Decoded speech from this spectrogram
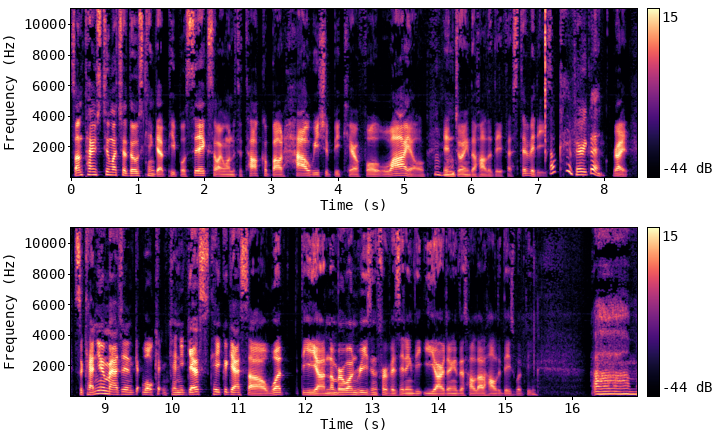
Sometimes too much of those can get people sick, so I wanted to talk about how we should be careful while Mm-hmm. enjoying the holiday festivities. Okay, very good. Right. So can you imagine? Well, can, can you guess? Take a guess. Uh, what the uh, number one reason for visiting the ER during this holiday holidays would be? Um,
